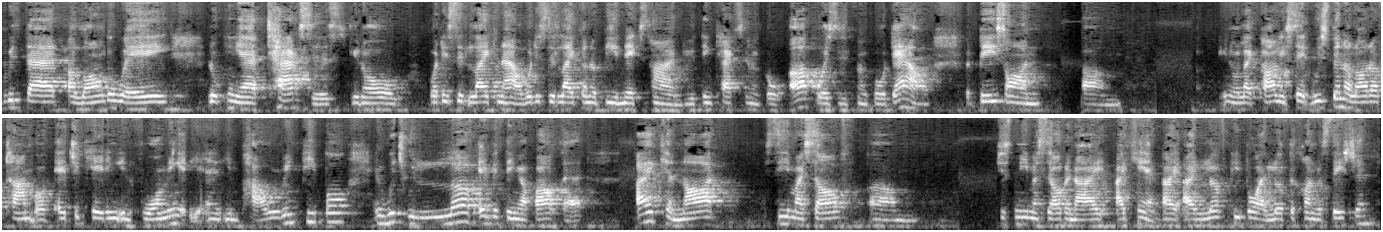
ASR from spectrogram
with that, along the way, looking at taxes, you know, what is it like now? What is it like going to be next time? Do you think tax going to go up or is it going to go down? But based on, um, you know, like Polly said, we spend a lot of time of educating, informing, and empowering people, in which we love everything about that. I cannot see myself, um, just me, myself, and I. I can't. I, I love people. I love the conversation.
